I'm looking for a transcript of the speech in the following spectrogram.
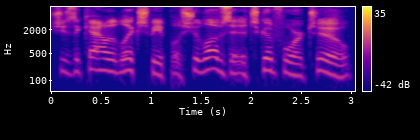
She's the cow that licks people. She loves it. It's good for her too.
